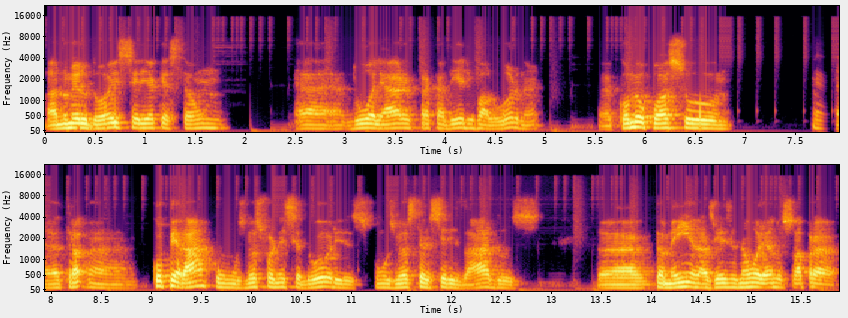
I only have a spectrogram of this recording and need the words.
A número dois seria a questão é, do olhar para a cadeia de valor, né? Como eu posso é, cooperar com os meus fornecedores, com os meus terceirizados, também às vezes não olhando só para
